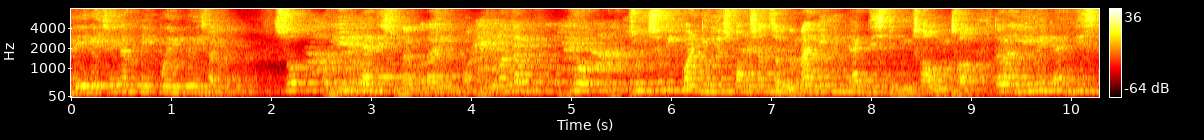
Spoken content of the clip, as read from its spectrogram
ब्रेकै छैन कुनै पोइन्ट छैन। सो लिमिट एक्जिस्ट हुनको लागि भन्नुको मतलब यो जुनसुकै कन्टिन्युस फङ्सन्सहरूमा लिमिट एक्जिस्ट हुन्छ हुन्छ। तर लिमिट एक्जिस्ट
